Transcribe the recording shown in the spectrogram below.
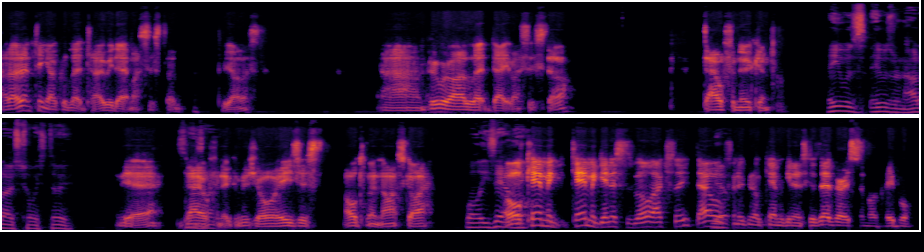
I don't think I could let Toby date my sister, to be honest. Um, who would I let date my sister? Dale Finucane. He was he was Ronaldo's choice too. Yeah, Sounds Dale like- Finucane for sure. He's just ultimate nice guy. Well, he's out. There- Cam, Cam McInnes as well, actually. Dale Yep. Finucane or Cam McInnes because they're very similar people.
